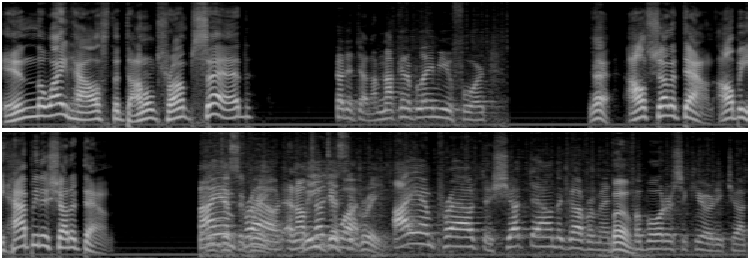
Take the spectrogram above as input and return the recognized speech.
in the White House that Donald Trump said, Shut it down. I'm not going to blame you for it. Yeah, I'll shut it down. I'll be happy to shut it down. I am disagree. proud, and I'll we tell you disagree. what. I am proud to shut down the government Boom. for border security, Chuck,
